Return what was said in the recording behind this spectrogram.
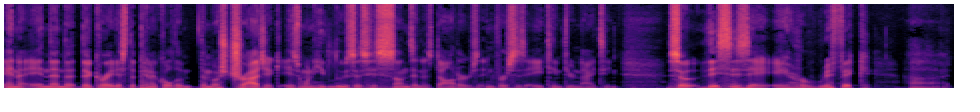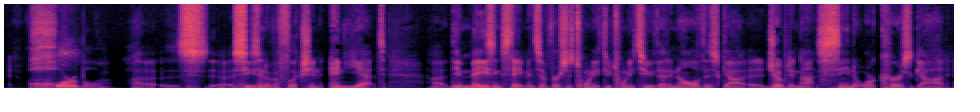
And and then the, the greatest, the pinnacle, the, the most tragic is when he loses his sons and his daughters in verses 18 through 19. So this is a, a horrific, uh, horrible uh, uh, season of affliction, and yet uh, the amazing statements of verses 20 through 22 that in all of this, God, Job did not sin or curse God.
